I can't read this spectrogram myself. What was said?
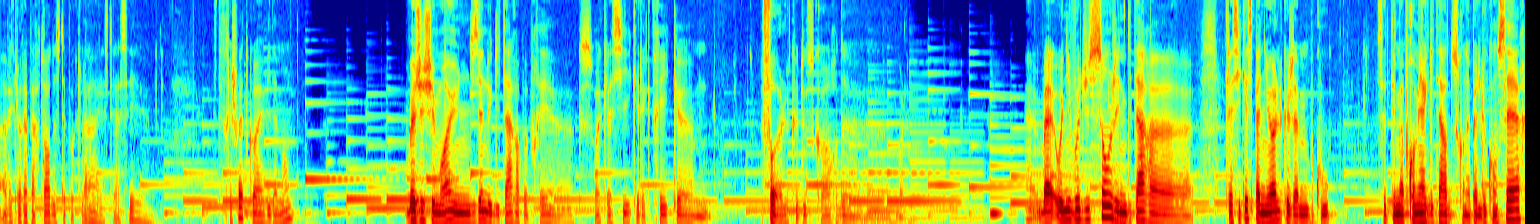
avec le répertoire de cette époque-là, et c'était assez. Euh, c'était très chouette, quoi, évidemment. Ben, J'ai chez moi une dizaine de guitares à peu près, euh, que ce soit classique, électrique, euh, folk, 12 cordes, euh, voilà. Ben, au niveau du son, j'ai une guitare classique espagnole que j'aime beaucoup. C'était ma première guitare de ce qu'on appelle de concert.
